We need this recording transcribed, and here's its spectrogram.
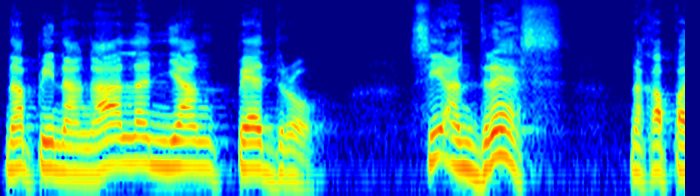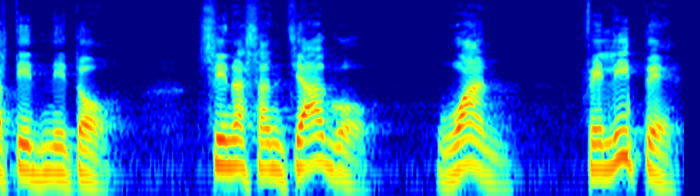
na pinangalan niyang Pedro, si Andres na kapatid nito, sina Santiago, Juan, Felipe,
